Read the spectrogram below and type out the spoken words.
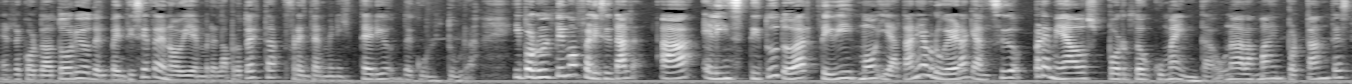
en recordatorio del 27 de noviembre, la protesta frente al Ministerio de Cultura. Y por último, felicitar a el Instituto de Activismo y a Tania Bruguera que han sido premiados por Documenta, una de las más importantes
